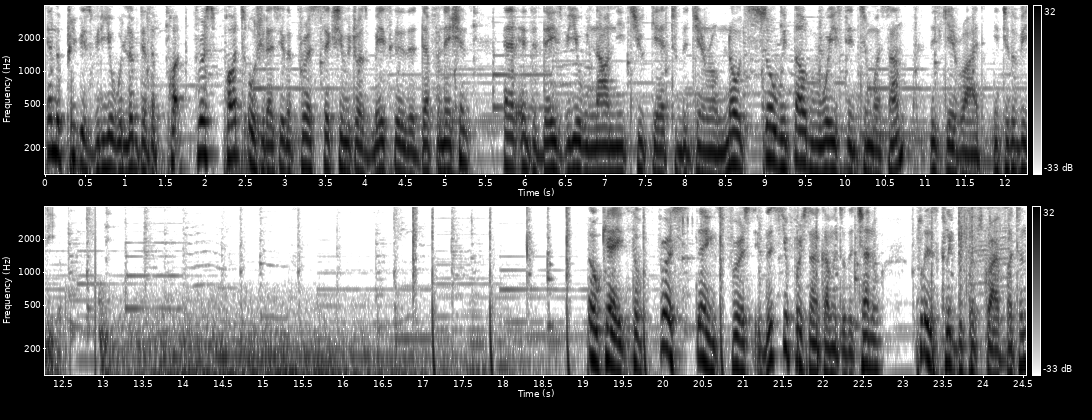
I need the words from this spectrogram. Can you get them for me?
in the previous video, we looked at the part, first part, or should I say the first section, which was basically the definitions. And in today's video, we now need to get to the general notes. So, without wasting too much time, let's get right into the video. Okay, so first things first, if this is your first time coming to the channel, please click the subscribe button.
